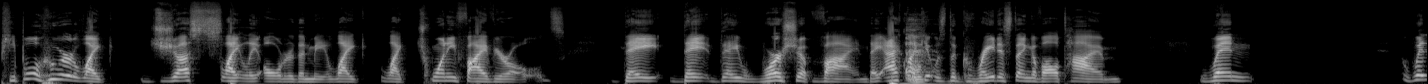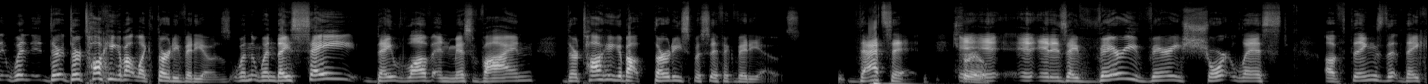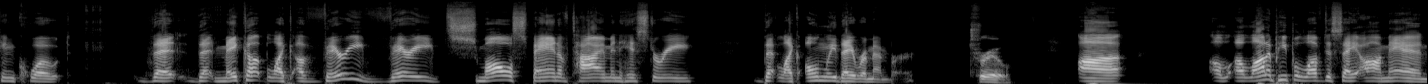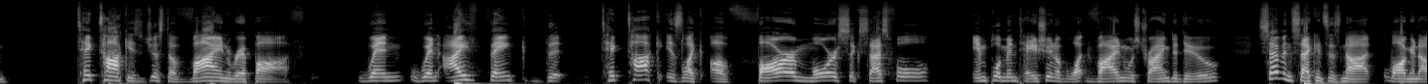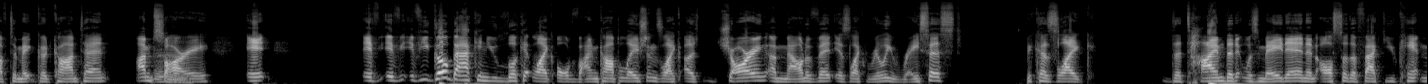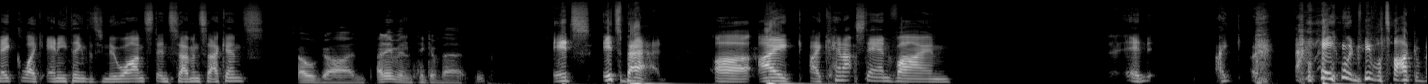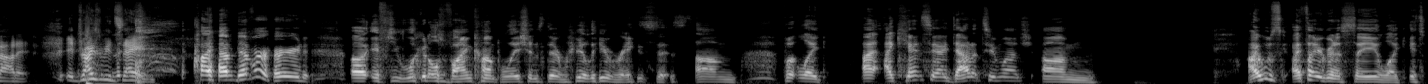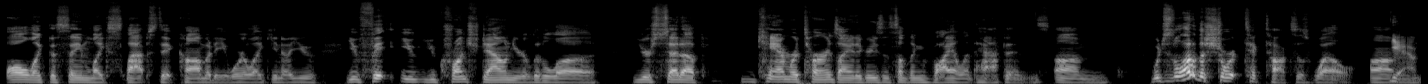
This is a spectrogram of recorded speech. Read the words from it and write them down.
people who are like just slightly older than me, like like 25 year olds, they they they worship Vine. They act like it was the greatest thing of all time. When when when they're they're talking about like 30 videos. When when they say they love and miss Vine, they're talking about 30 specific videos. That's it. True. It, it, it is a very very short list of things that they can quote that that make up like a very very small span of time in history that like only they remember. True. Uh a, a lot of people love to say, "Oh man, TikTok is just a Vine ripoff." When when I think that TikTok is like a far more successful implementation of what Vine was trying to do. 7 seconds is not long enough to make good content. I'm Mhm. sorry. It if, if if you go back and you look at like old Vine compilations, like a jarring amount of it is like really racist because like the time that it was made in and also the fact you can't make like anything that's nuanced in 7 seconds. Oh God, I didn't even think of that. It's it's bad. Uh I I cannot stand Vine and I I hate when people talk about it. It drives me insane. I have never heard uh, if you look at old Vine compilations, they're really racist. Um, but like, I I can't say I doubt it too much. Um, I was I thought you were gonna say like it's all like the same like slapstick comedy where like you know you you fit you you crunch down your little uh your setup camera turns 90 degrees and something violent happens. Um, which is a lot of the short TikToks as well. Um, Yeah.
